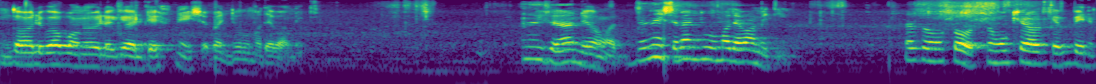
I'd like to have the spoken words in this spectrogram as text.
Galiba bana öyle geldi. Neyse ben yoluma devam edeyim. Neyse ben edeyim. Neyse ben yoluma devam edeyim. Nasıl olursa olsun o kiralık ev benim.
